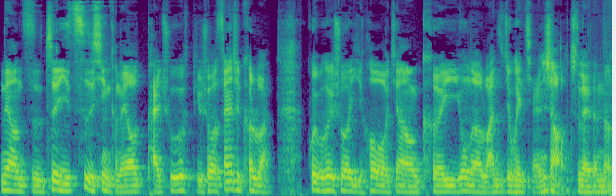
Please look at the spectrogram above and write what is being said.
那样子，这一次性可能要排出，比如说三十颗卵，会不会说以后这样可以用的卵子就会减少之类的呢？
